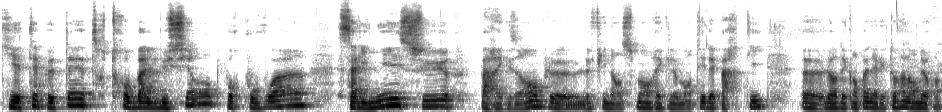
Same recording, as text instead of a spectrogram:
qui était peut-être trop balbutiante pour pouvoir s'aligner sur, par exemple, le financement réglementé des partis euh, lors des campagnes électorales en Europe.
